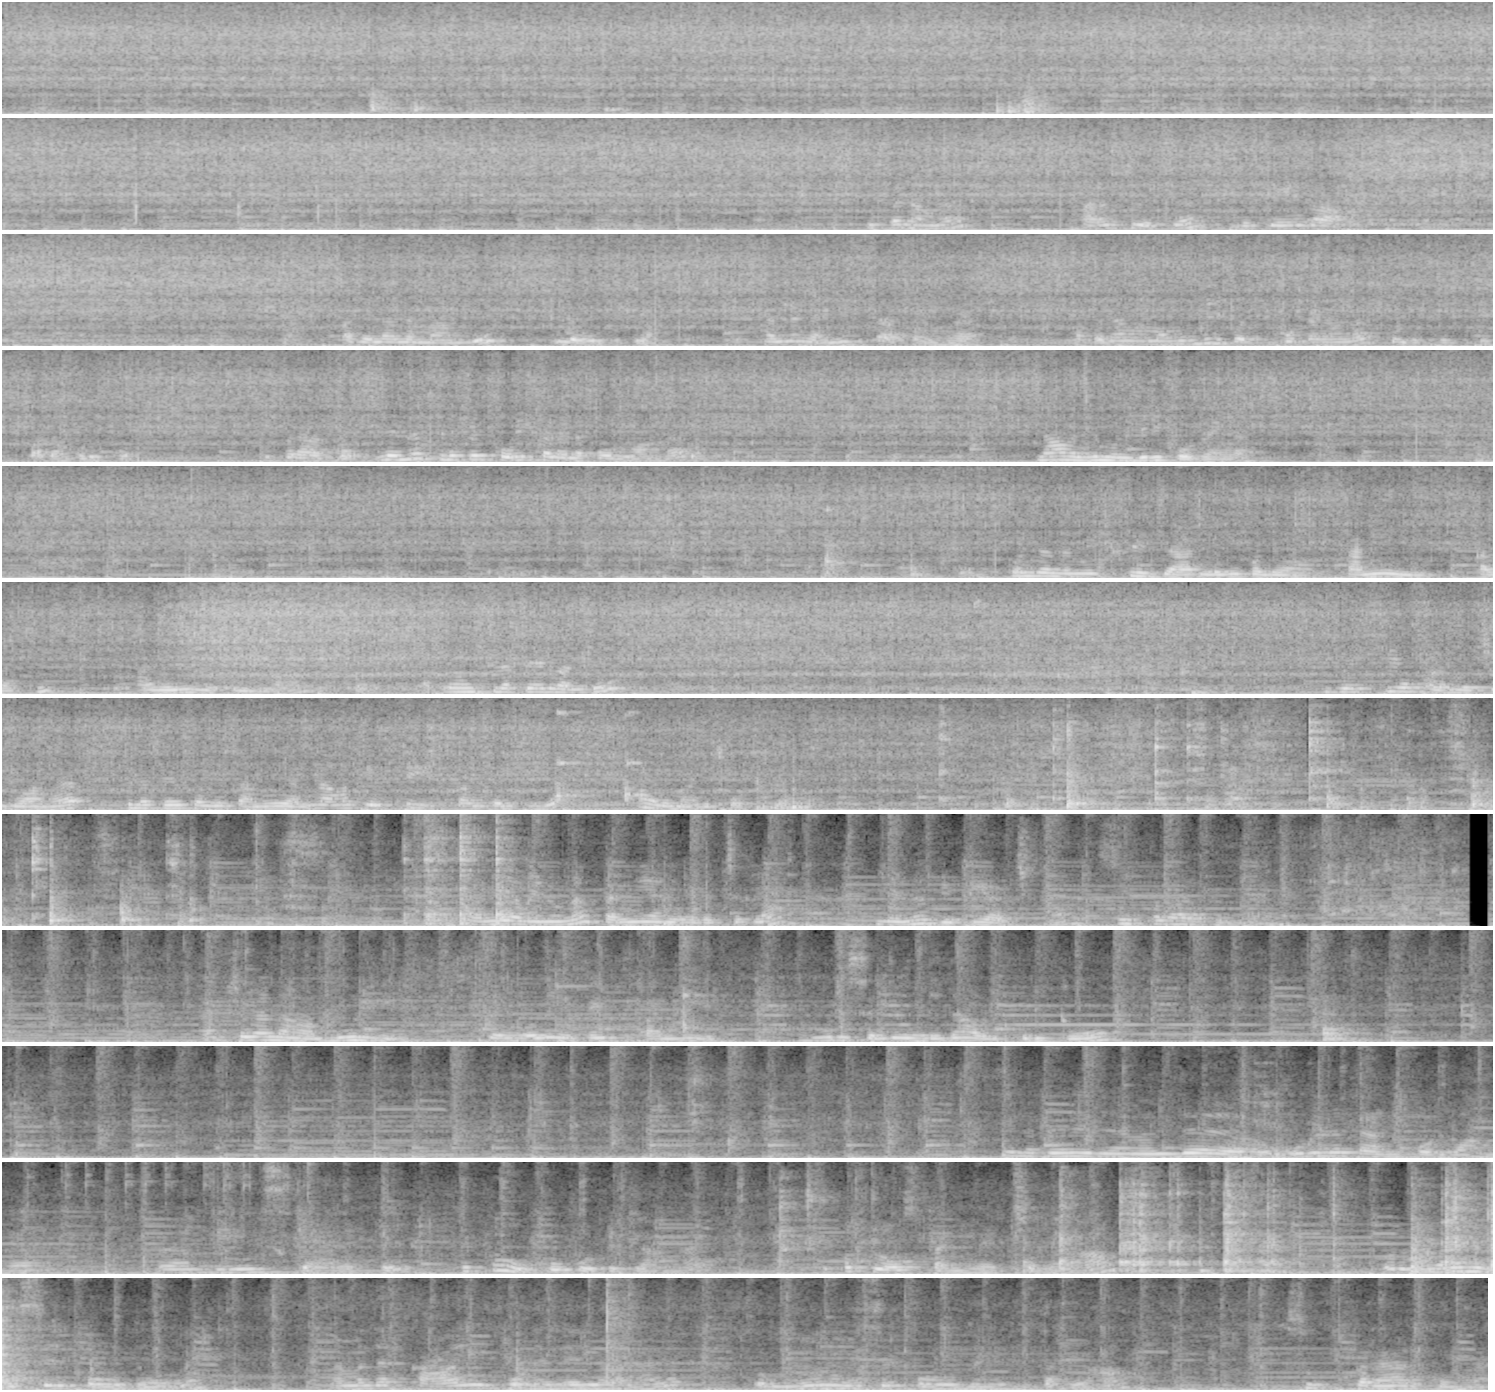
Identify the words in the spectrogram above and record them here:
அரைச்சி வச்ச இந்த தேங்காய் அதெல்லாம் நம்ம வந்து உள்ளே ஊற்றிக்கலாம் நல்லா நைஸாக பண்ணுங்க அப்போ தான் நம்ம முந்திரி பருப்பு போட்டனால கொஞ்சம் கிறிஸ்பி பதம் கொடுக்கும். சூப்பராக இருக்கும். இல்லைன்னா சில பேர் பொரிக்கடலை போடுவாங்க. நான் வந்து முந்திரி போடுறேங்க. கொஞ்சம் அந்த மிக்ஸி ஜார்லேயும் கொஞ்சம் தண்ணி கலக்கி அதையும் ஊற்றிடலாம் அப்புறம் சில பேர் வந்து கெட்டியாக கழுவி வச்சுக்குவாங்க. சில பேர் கொஞ்சம் தனியாக நமக்கு எப்படி கன்சல்ட்டியோ அது மாதிரி போட்டுக்கலாம் தனியாக வேணும்னா தனியாக நீங்கள் வச்சுக்கலாம். இல்லைன்னா கெட்டியாக வச்சுக்கலாம். சூப்பராக இருக்குங்க. ஆக்சுவலாக நான் பூரி செய்யும்போது என் பேத்தி பண்ணி பூரி செய்ய வேண்டியது தான் அவளுக்கு பிடிக்கும். சில பேர் இதில் வந்து உருளைக்கிழங்கு போடுவாங்க. Beans carrot. இப்போ உப்பு போட்டுக்கலாங்க. இப்போ க்ளோஸ் பண்ணி வச்சிடலாம். ஒரு மூணு விசில் போதும். நம்ம இந்த காயும் போடலை அதனால் ஒரு மூணு விசில் போதும் எடுத்துடலாம். சூப்பராக இருக்குங்க.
